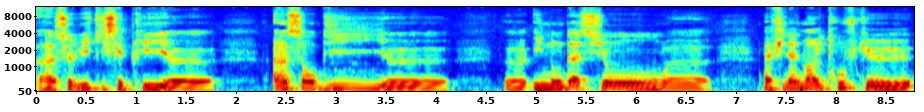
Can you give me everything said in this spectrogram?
Euh, celui qui s'est pris euh, incendie, euh, inondation, ben finalement, il trouve que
